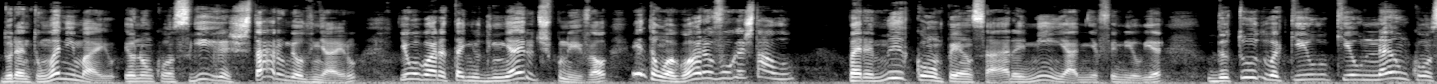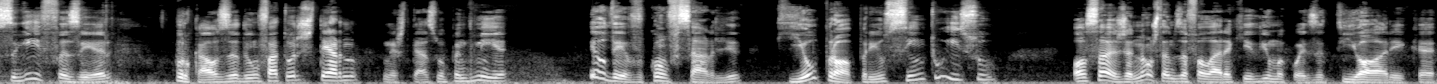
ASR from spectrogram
Durante um ano e meio eu não consegui gastar o meu dinheiro, eu agora tenho dinheiro disponível, então agora vou gastá-lo para me compensar a mim e à minha família de tudo aquilo que eu não consegui fazer por causa de um fator externo, neste caso a pandemia. Eu devo confessar-lhe que eu próprio sinto isso. Ou seja, não estamos a falar aqui de uma coisa teórica,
